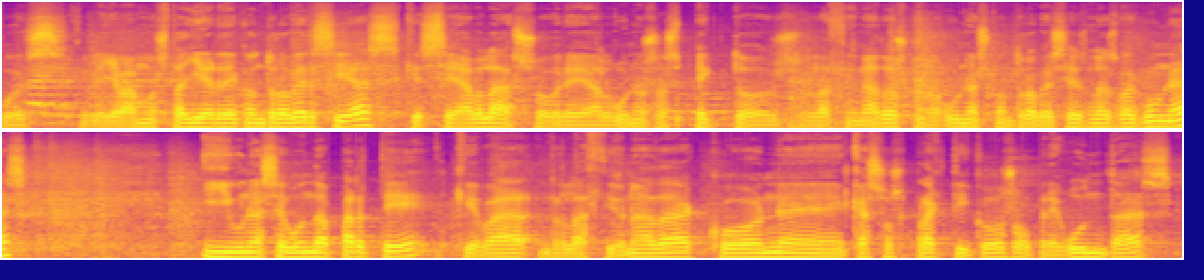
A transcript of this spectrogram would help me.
pues, le llamamos taller de controversias, que se habla sobre algunos aspectos relacionados con algunas controversias en las vacunas y una segunda parte que va relacionada con eh, casos prácticos o preguntas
